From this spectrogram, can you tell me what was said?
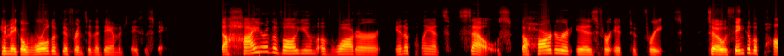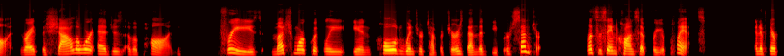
can make a world of difference in the damage they sustain. The higher the volume of water in a plant's cells, the harder it is for it to freeze. So think of a pond, right? The shallower edges of a pond freeze much more quickly in cold winter temperatures than the deeper center. That's the same concept for your plants. And if their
